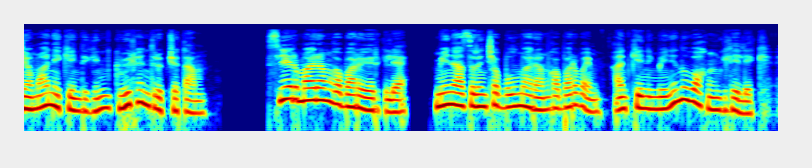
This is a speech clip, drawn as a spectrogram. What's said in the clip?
жаман экендигин күбөлөндүрүп жатам силер майрамга бара бергиле. Мен азырынча бул майрамга барбайм. Анткени менин убагым келе элек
